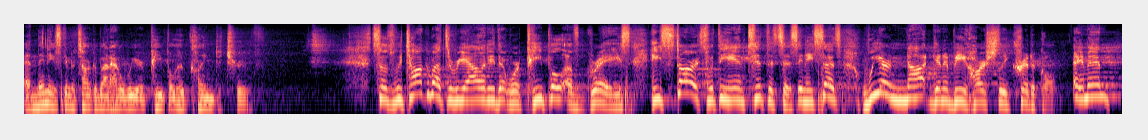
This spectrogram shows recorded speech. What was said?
And then he's going to talk about how we are people who cling to truth. So, as we talk about the reality that we're people of grace, he starts with the antithesis and he says, We are not going to be harshly critical. Amen?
